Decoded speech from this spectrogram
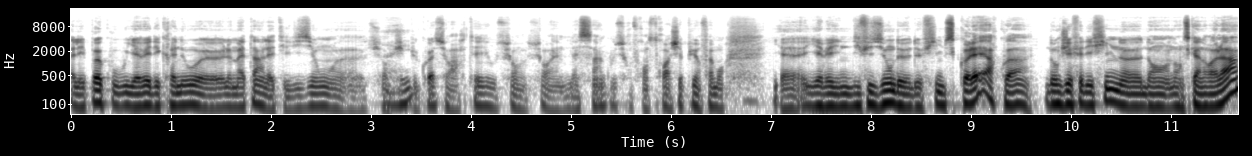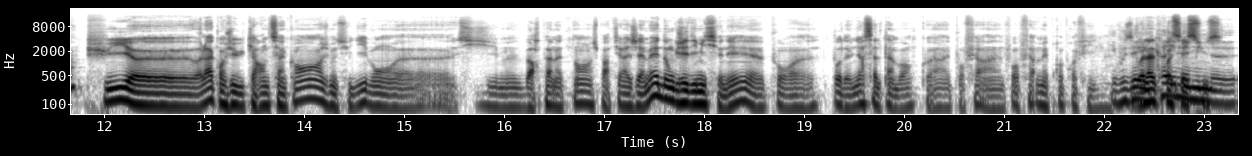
à l'époque où il y avait des créneaux le matin à la télévision, sur je sais plus quoi, sur Arte ou sur, sur la 5 ou sur France 3, je sais plus. Enfin bon, il y, avait une diffusion de, de, films scolaires, quoi. Donc j'ai fait des films dans, dans ce cadre-là. Puis voilà, quand j'ai eu 45 ans, je me suis dit, bon, euh, si je me barre pas maintenant, je partirai jamais. Donc j'ai démissionné euh, pour, euh, pour devenir saltimbanque, quoi, pour faire, pour faire mes propres films. Et vous avez créé même une,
